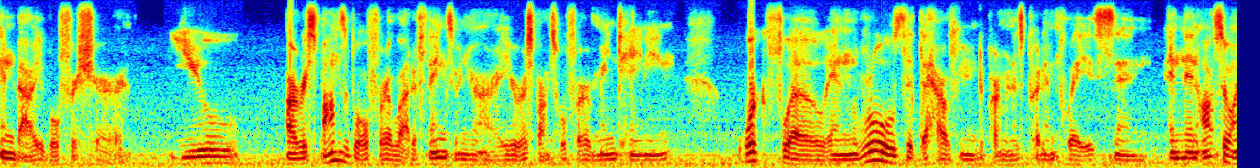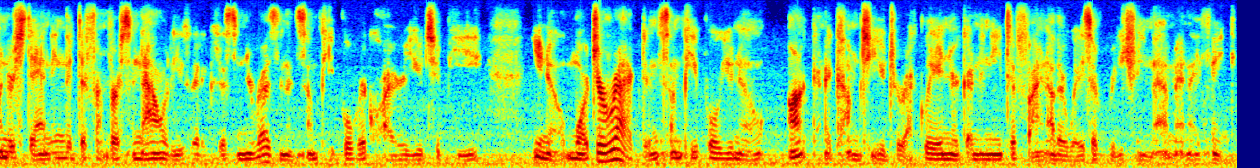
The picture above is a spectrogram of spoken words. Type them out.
invaluable for sure you are responsible for a lot of things when you're RA. You're responsible for maintaining workflow and rules that the housing department has put in place and and then also understanding the different personalities that exist in your residents some people require you to be you know more direct and some people you know aren't going to come to you directly and you're going to need to find other ways of reaching them and i think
